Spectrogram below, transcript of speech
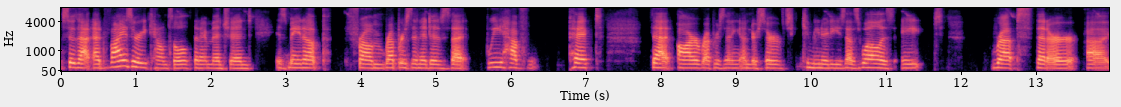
So that advisory council that I mentioned is made up from representatives that we have picked that are representing underserved communities, as well as eight reps that are uh,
